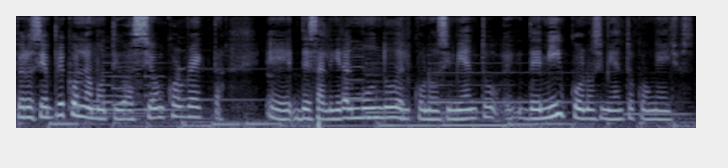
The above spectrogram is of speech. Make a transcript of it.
pero siempre con la motivación correcta eh, de salir al mundo del conocimiento, eh, de mi conocimiento con ellos.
